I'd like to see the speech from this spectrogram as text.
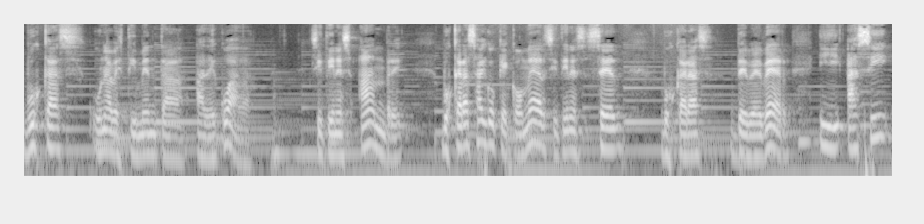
Buscas una vestimenta adecuada. Si tienes hambre, buscarás algo que comer. Si tienes sed, buscarás de beber y así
